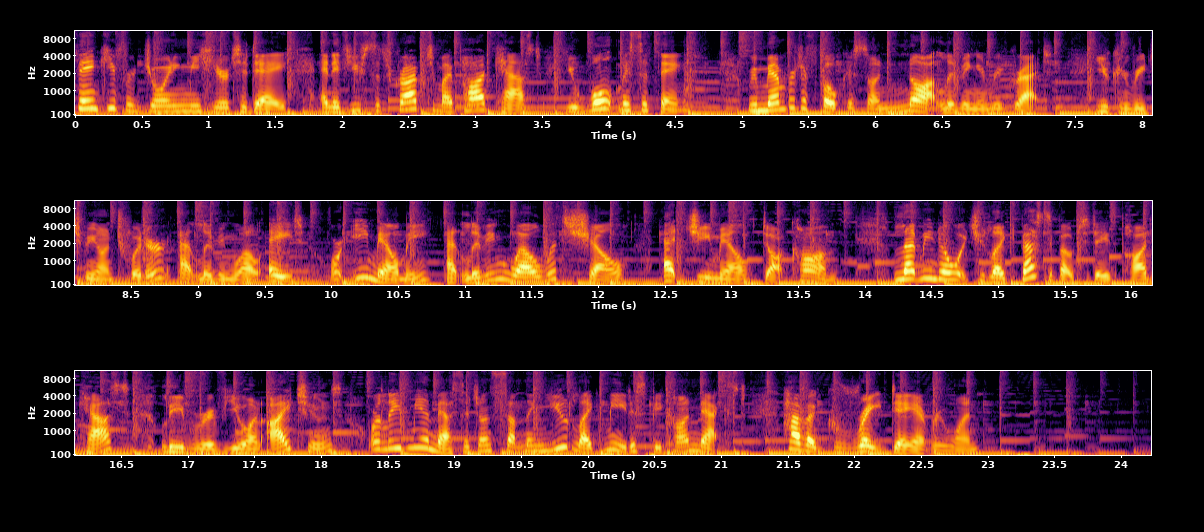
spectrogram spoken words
Thank you for joining me here today, and if you subscribe to my podcast, you won't miss a thing. Remember to focus on not living in regret. You can reach me on Twitter at livingwell8 or email me at livingwellwithshell at gmail.com. Let me know what you liked best about today's podcast, leave a review on iTunes, or leave me a message on something you'd like me to speak on next. Have a great day, everyone.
